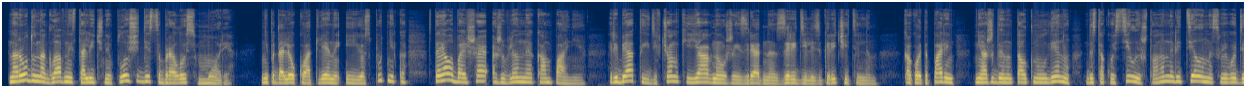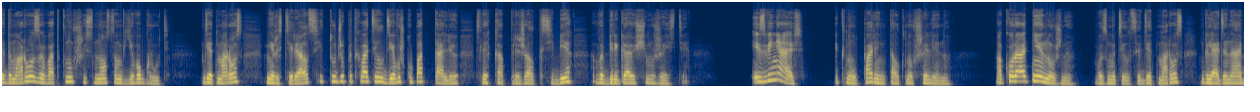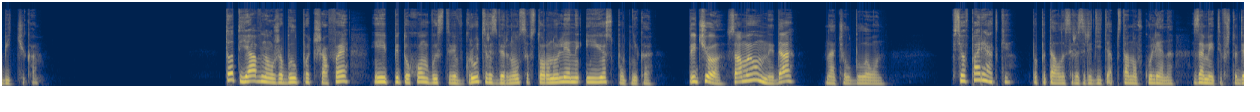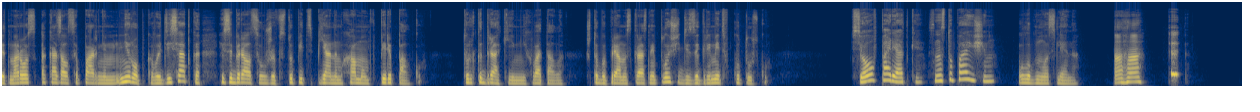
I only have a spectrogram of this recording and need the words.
Народу на главной столичной площади собралось море. Неподалеку от Лены и ее спутника стояла большая оживленная компания. Ребята и девчонки явно уже изрядно зарядились горячительным. Какой-то парень неожиданно толкнул Лену да с такой силой, что она налетела на своего Деда Мороза, воткнувшись носом в его грудь. Дед Мороз не растерялся и тут же подхватил девушку под талию, слегка прижал к себе в оберегающем жесте. «Извиняюсь», — икнул парень, толкнувший Лену. Аккуратнее нужно, возмутился Дед Мороз, глядя на обидчика. Тот явно уже был под шофе и петухом выставив грудь, развернулся в сторону Лены и ее спутника. Ты чё, самый умный, да? начал было он. Все в порядке, попыталась разрядить обстановку Лена, заметив, что Дед Мороз оказался парнем неробкого десятка и собирался уже вступить с пьяным хамом в перепалку. Только драки им не хватало чтобы прямо с Красной площади загреметь в кутузку. Все в порядке, с наступающим», — улыбнулась Лена. «Ага».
